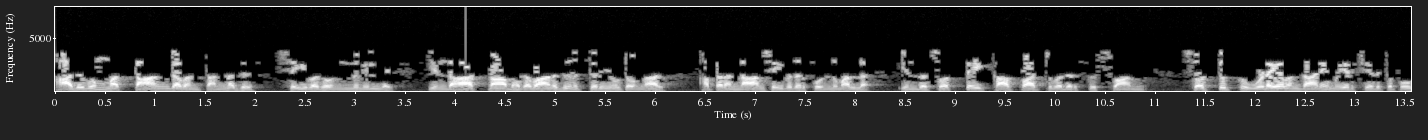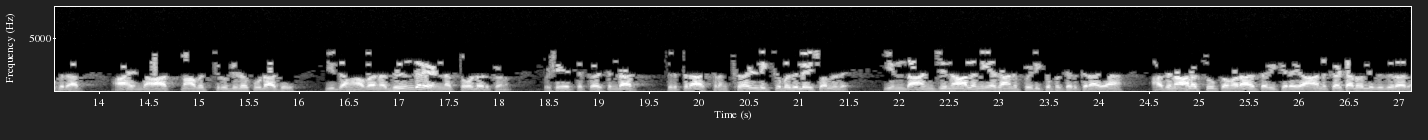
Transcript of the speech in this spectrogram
அதுவும் அத்தாங்கவன் தன்னது. செய்வதொன்னுமில்லை இந்த ஆத்மா பகவானதுன்னு தெரிஞ்சுட்டோம்னால் அப்புறம் நாம் செய்வதற்கு ஒண்ணும் அல்ல இந்த சொத்தை காப்பாற்றுவதற்கு சுவாமி. சொத்துக்கு உடையவன் தானே முயற்சி எடுக்க போகிறார். இந்த ஆத்மாவை திருடிடக்கூடாது. இது அவனதுங்கிற எண்ணத்தோட இருக்கணும் விஷயத்தை கேட்டுண்டார் திருத்தராஸ்திரம் கேள்விக்கு பதிலே சொல்லல இந்த அஞ்சு நாள் நீ ஏதானு பீடிக்கப்பட்டிருக்கிறாயா அதனால தூக்கம் வராது தவிக்கிறையான்னு கேட்டாரோ விதுறாரு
